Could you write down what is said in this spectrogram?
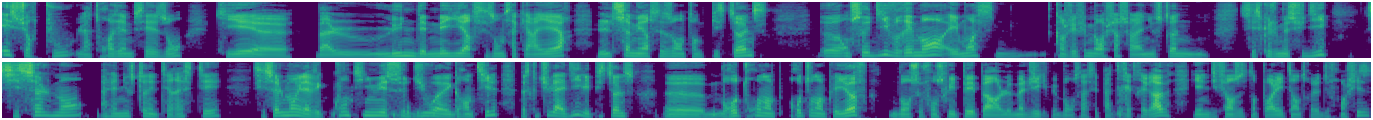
et surtout la troisième saison qui est, bah, l'une des meilleures saisons de sa carrière, sa meilleure saison en tant que Pistons. On se dit vraiment et moi quand j'ai fait mes recherches sur Allan Houston, c'est ce que je me suis dit: «Si seulement Allan Houston était resté, si seulement il avait continué ce duo avec Grant Hill», parce que tu l'as dit, les Pistons, retournent en retournent en play-off. Bon, se font sweeper par le Magic, mais bon, ça, c'est pas très, très grave. Il y a une différence de temporalité entre les 2 franchises.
